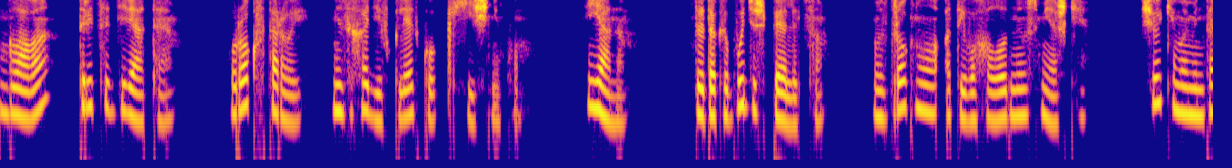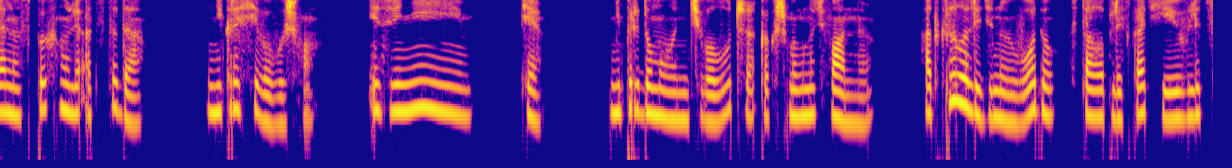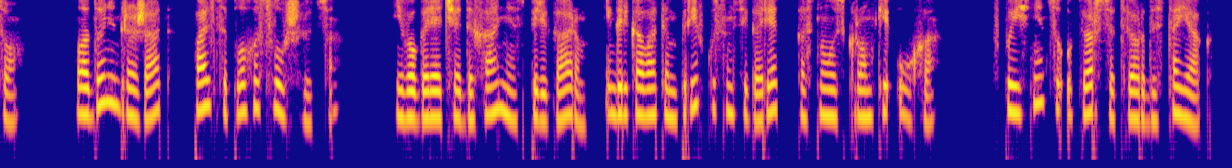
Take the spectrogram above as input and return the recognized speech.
Глава 39. Урок второй. Не заходи в клетку к хищнику. Яна. «Ты так и будешь пялиться?» Вздрогнула от его холодной усмешки. Щеки моментально вспыхнули от стыда. Некрасиво вышло. «Извини...» «Те». Не придумала ничего лучше, как шмыгнуть в ванную. Открыла ледяную воду, стала плескать ею в лицо. Ладони дрожат, пальцы плохо слушаются. Его горячее дыхание с перегаром и горьковатым привкусом сигарет коснулось кромки уха. В поясницу уперся твердый стояк.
